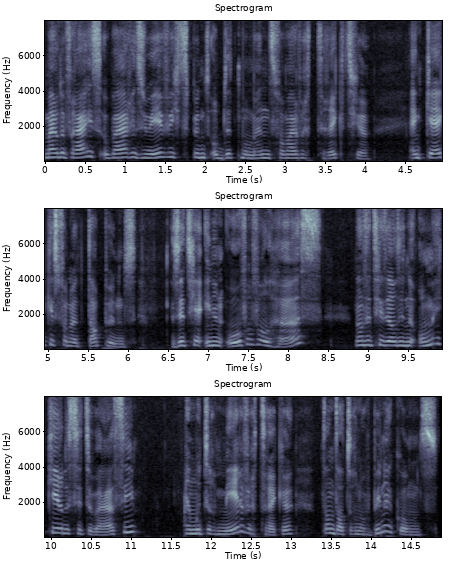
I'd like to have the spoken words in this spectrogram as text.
Maar de vraag is, waar is uw evenwichtspunt op dit moment? Van waar vertrekt je? En kijk eens vanuit dat punt. Zit je in een overvol huis? Dan zit je zelfs in de omgekeerde situatie en moet er meer vertrekken dan dat er nog binnenkomt.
